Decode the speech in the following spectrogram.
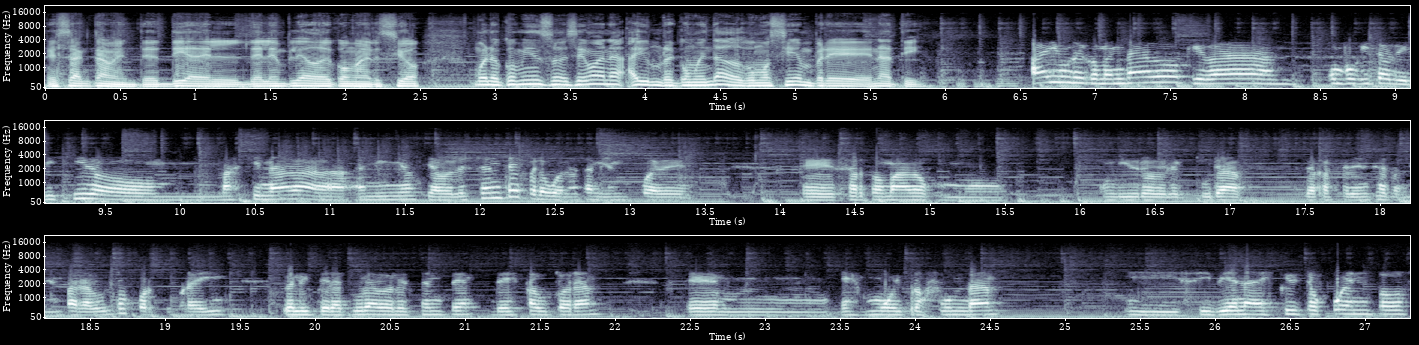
Exactamente, Día del, Empleado de Comercio. Bueno, comienzo de semana, hay un recomendado como siempre, Nati. Hay un recomendado que va un poquito dirigido mm, más que nada a niños y adolescentes, pero bueno, también puede eh, ser tomado como un libro de lectura de referencia también para adultos, porque por ahí la literatura adolescente de esta autora eh, es muy profunda y si bien ha escrito cuentos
